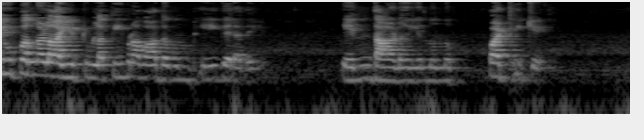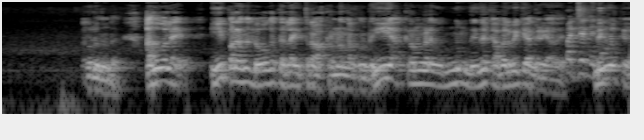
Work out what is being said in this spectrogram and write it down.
രൂപങ്ങളായിട്ടുള്ള തീവ്രവാദവും ഭീകരതയും എന്താണ് എന്നൊന്ന് പഠിക്കുക കൊടുക്കുന്നുണ്ട് അതുപോലെ ഈ പറയുന്ന ലോകത്തല്ല ഇത്ര ആക്രമണം നടക്കുന്നത് ഈ ആക്രമണങ്ങളെ ഒന്നും നിങ്ങൾക്ക് അപലപിക്കാൻ കഴിയാതെ നിങ്ങൾക്ക്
